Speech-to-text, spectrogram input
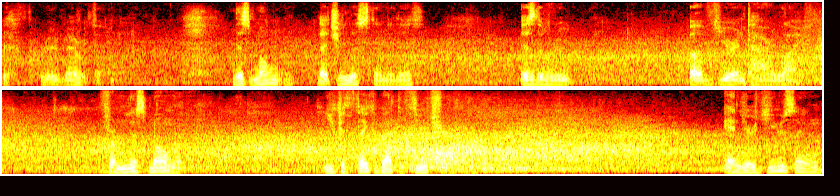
This is the root of everything. This moment that you're listening to this is the root of your entire life. From this moment, you can think about the future. And you're using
